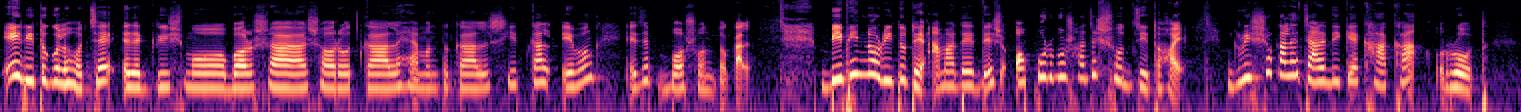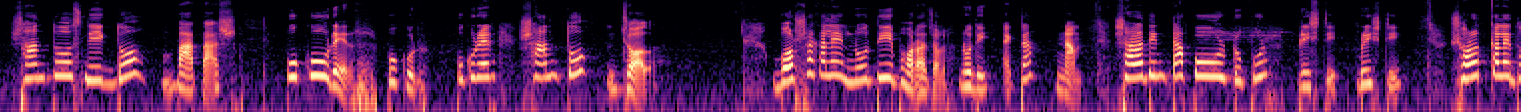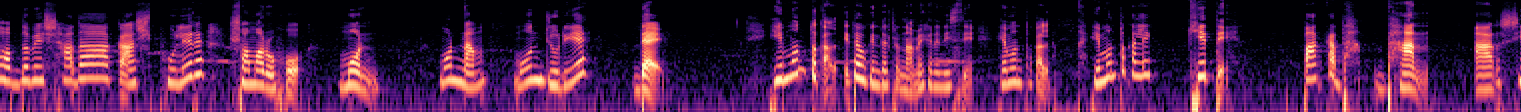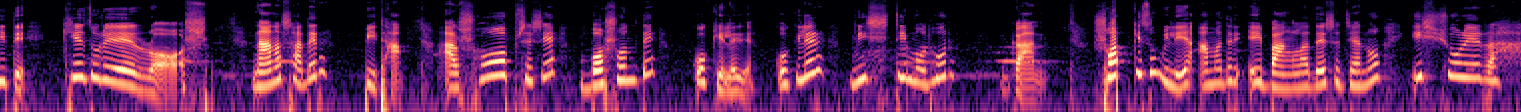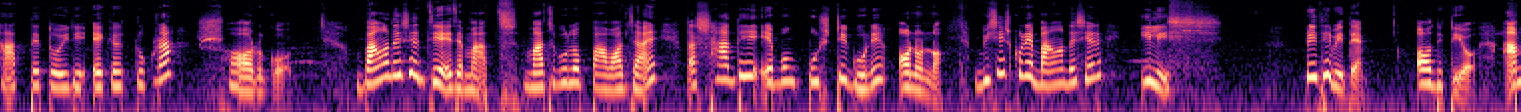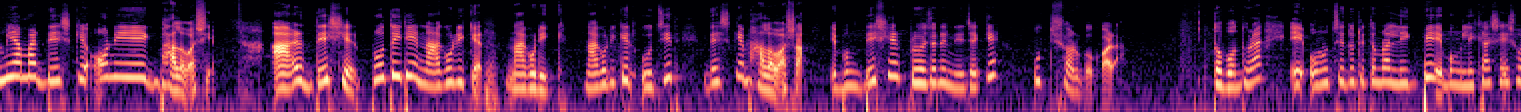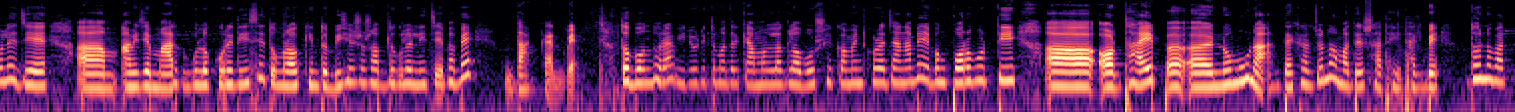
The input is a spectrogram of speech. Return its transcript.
এই ঋতুগুলো হচ্ছে এই যে গ্রীষ্ম, বর্ষা, শরৎকাল, হেমন্তকাল, শীতকাল এবং এই যে বসন্তকাল। বিভিন্ন ঋতুতে আমাদের দেশ অপূর্ব সাজে সজ্জিত হয়। গ্রীষ্মকালে চারিদিকে খাখা, রোদ, শান্ত, স্নিগ্ধ বাতাস, পুকুরের, পুকুর, পুকুরের শান্ত জল। বর্ষাকালে নদী ভরা জল, নদী একটা নাম। সারাদিন টাপুর টুপুর বৃষ্টি বৃষ্টি শরৎকালে ধবধবে সাদা কাশ ফুলের সমারোহ। মন। মন নাম, মন জুড়িয়ে দেয়। হেমন্তকাল, এটাও কিন্তু একটা নাম এখানে নিচ্ছি হেমন্তকাল। হেমন্তকালে খেতে পাকা ধান আর শীতে খেজুরের রস, নানা স্বাদের পিঠা আর সব শেষে বসন্তে কোকিলে, কোকিলের মিষ্টি মধুর গান। সব কিছু মিলিয়ে আমাদের এই বাংলাদেশ যেন ঈশ্বরের হাতে তৈরি এক টুকরা স্বর্গ। বাংলাদেশের যে যে মাছ, মাছগুলো পাওয়া যায় তা স্বাদে এবং পুষ্টি গুণে অনন্য। বিশেষ করে বাংলাদেশের ইলিশ পৃথিবীতে অদ্বিতীয়। আমি আমার দেশকে অনেক ভালোবাসি। আর দেশের প্রতিটি নাগরিকের, নাগরিক, নাগরিকের উচিত দেশকে ভালোবাসা এবং দেশের প্রয়োজনে নিজেকে উৎসর্গ করা। তো বন্ধুরা, এই অনুচ্ছেদ দুটি তোমরা লিখবে এবং লেখা শেষ হলে যে, আমি যে মার্কগুলো করে দিয়েছি, তোমরাও কিন্তু বিশেষ শব্দগুলো নিচে এভাবে দাগ কাটবে। তো বন্ধুরা, ভিডিওটি তোমাদের কেমন লাগল অবশ্যই কমেন্ট করে জানাবে এবং পরবর্তী অধ্যায় নমুনা দেখার জন্য আমাদের সাথেই থাকবে। ধন্যবাদ।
